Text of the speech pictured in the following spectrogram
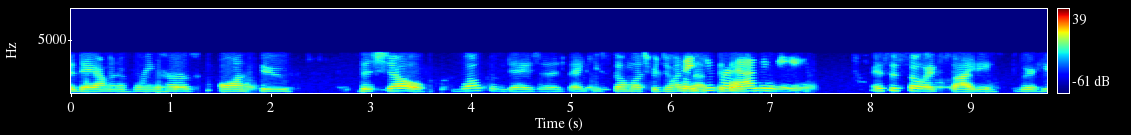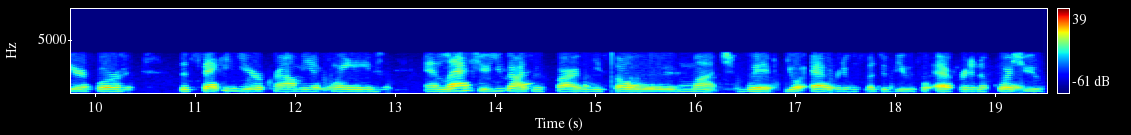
Today, I'm going to bring her on to the show. Welcome, Deja, thank you so much for joining thank us today. Thank you for having me. This is so exciting. We're here for the second year of Crown Me a Queen. And last year, you guys inspired me so much with your effort. It was such a beautiful effort. And of course, you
